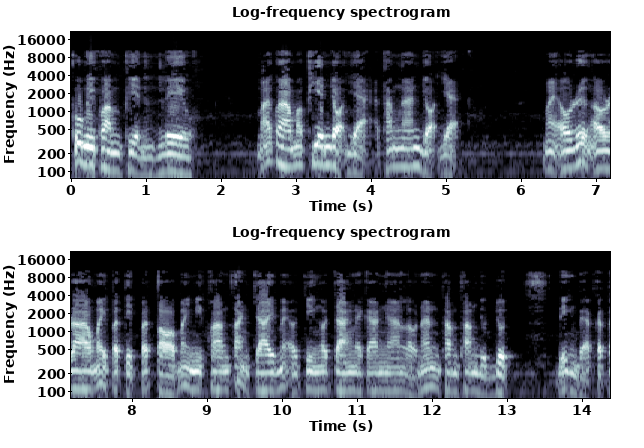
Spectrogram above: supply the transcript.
ผู้มีความเพียรเลว หมายความมาเพียรเหยาะแยะทำงานเหยาะแยะ ไม่เอาเรื่องเอาราวไม่ปฏิติประต่อไม่มีความตั้งใจ ไม่เอาจริงเอาจังในการงานเหล่านั้นทำทำหยุดหยุด วิ่งแบบกระแต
